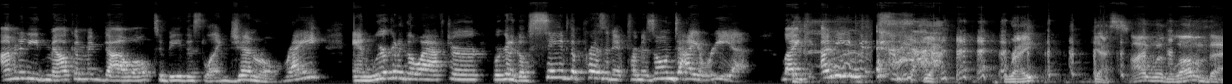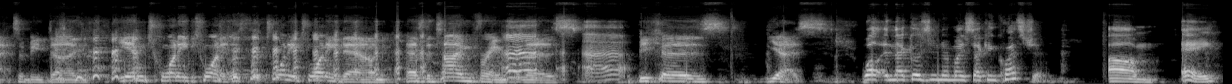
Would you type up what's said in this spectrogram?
I'm going to need Malcolm McDowell to be this like general, right? And we're going to go after, we're going to go save the president from his own diarrhea. Like, I mean, Yeah. Right? yes. I would love that to be done in 2020. Let's put 2020 down as the time frame for this Uh, because yes, Well, and that goes into my second question. Um, a,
